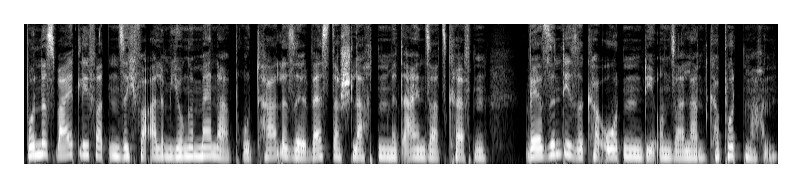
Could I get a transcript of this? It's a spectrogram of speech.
Bundesweit lieferten sich vor allem junge Männer brutale Silvesterschlachten mit Einsatzkräften. Wer sind diese Chaoten, die unser Land kaputt machen?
